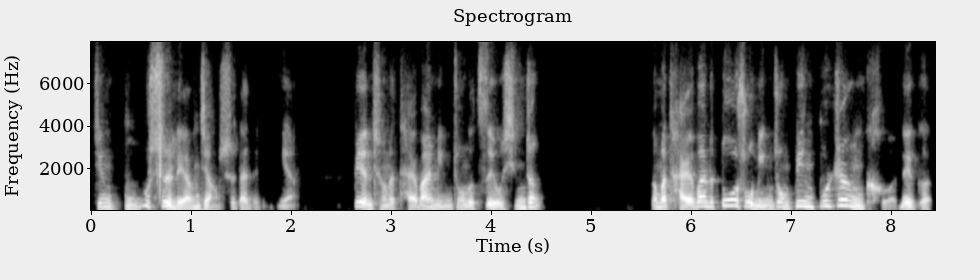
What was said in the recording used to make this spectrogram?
经不是两蒋时代的理念，变成了台湾民众的自由新政。那么，台湾的多数民众并不认可那个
